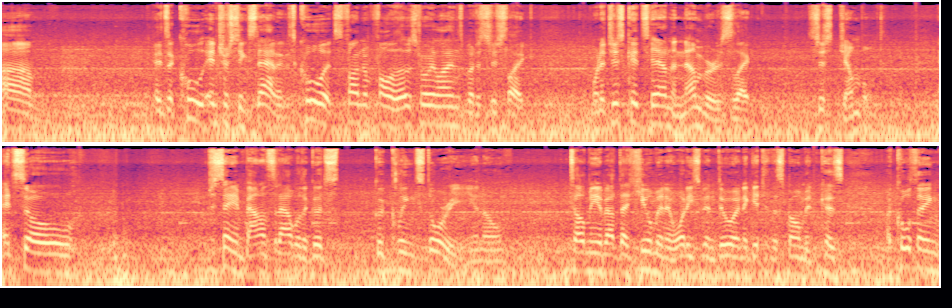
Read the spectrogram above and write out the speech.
Um, it's a cool, interesting stat, and it's cool. It's fun to follow those storylines, but it's just like when it just gets down to numbers, like it's just jumbled. And so, just saying, balance it out with a good, good, clean story. You know, tell me about that human and what he's been doing to get to this moment. Because a cool thing,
